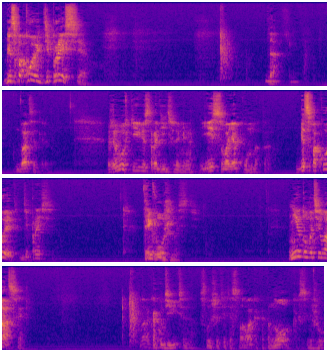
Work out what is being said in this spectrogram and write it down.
Беспокоит депрессия. Да. 20 лет. Живу в Киеве с родителями. Есть своя комната. Беспокоит депрессия. Тревожность Нету мотивации. Да, как удивительно слышать эти слова, как это ново, как свежо.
